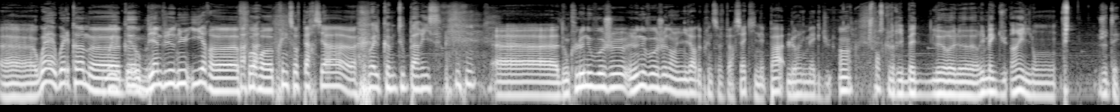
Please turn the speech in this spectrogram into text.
Euh, ouais, welcome, euh, Welcome. bienvenue here euh, for euh, Prince of Persia. Welcome to Paris. Donc le nouveau jeu, le nouveau jeu dans l'univers de Prince of Persia qui n'est pas le remake du 1. Je pense que le remake, le, le remake du 1, ils l'ont jeté.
